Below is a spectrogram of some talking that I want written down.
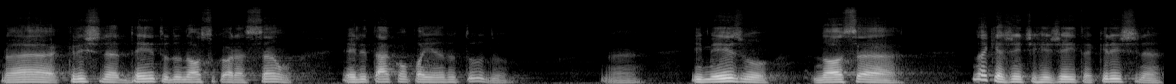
né, Krishna dentro do nosso coração ele está acompanhando tudo. Né? E mesmo nossa. Não é que a gente rejeita Krishna,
